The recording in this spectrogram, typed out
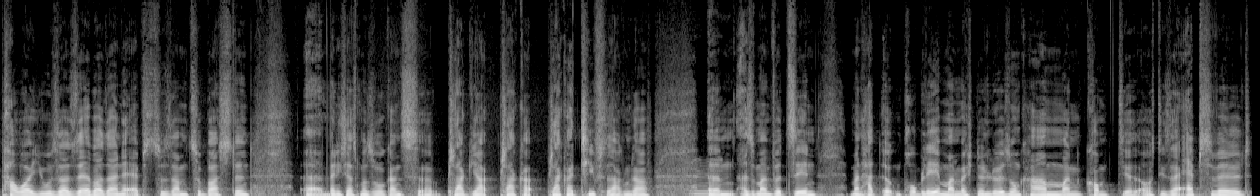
Power-User selber deine Apps zusammenzubasteln, äh, wenn ich das mal so ganz äh, plaka, plakativ sagen darf. Mhm. Ähm, also man wird sehen, man hat irgendein Problem, man möchte eine Lösung haben, man kommt aus dieser Apps-Welt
